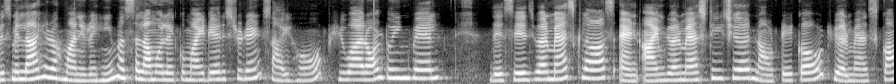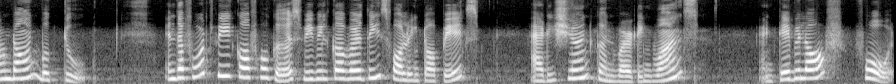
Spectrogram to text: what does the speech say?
Bismillahirrahmanirrahim. Assalamu alaikum, my dear students. I hope you are all doing well. This is your maths class and I am your maths teacher. Now take out your maths countdown book 2. In the fourth week of August, we will cover these following topics addition, converting ones, and table of 4.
